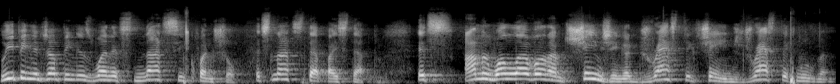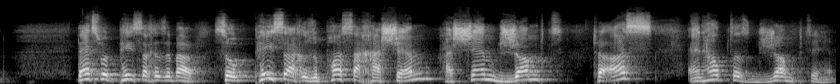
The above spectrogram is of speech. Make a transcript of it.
Leaping and jumping is when it's not sequential. It's not step by step. It's I'm in one level and I'm changing, a drastic change, drastic movement. That's what Pesach is about. So Pesach is a Pasach Hashem. Hashem jumped to us and helped us jump to Him.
